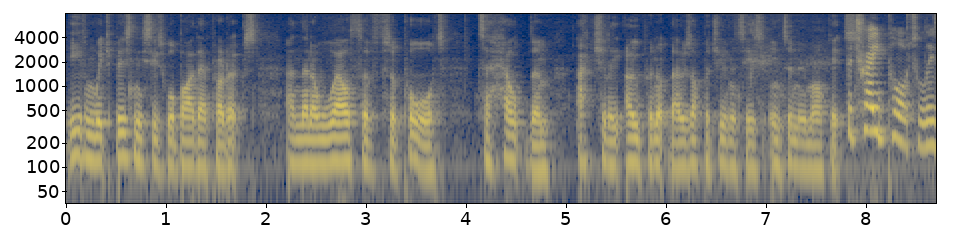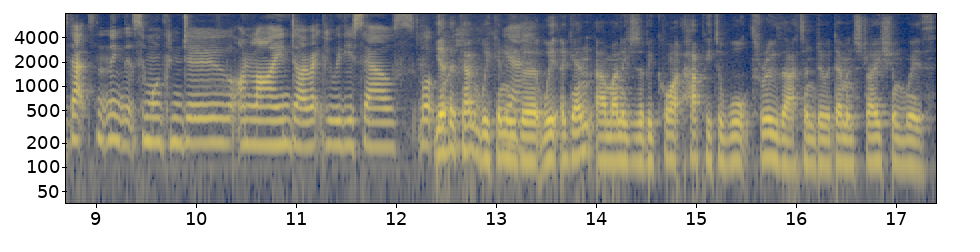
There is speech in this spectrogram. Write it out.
even which businesses will buy their products, and then a wealth of support to help them actually open up those opportunities into new markets. The trade portal is that something that someone can do online directly with yourselves? What, Yeah, they can. We can Yeah. either, we, again, our managers will be quite happy to walk through that and do a demonstration with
